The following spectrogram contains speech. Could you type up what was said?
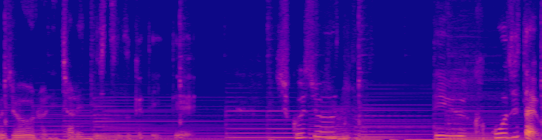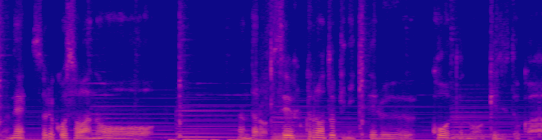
祝寿ウールにチャレンジし続けていて、祝寿っていう加工自体はね、それこそあの、なんだろう、制服の時に着てるコートの生地とか、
